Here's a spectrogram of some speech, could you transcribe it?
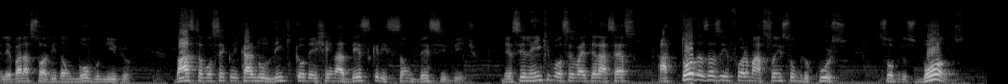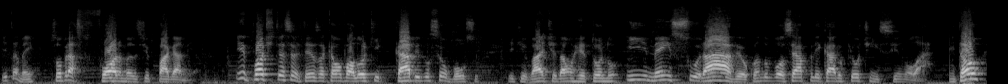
elevar a sua vida a um novo nível, basta você clicar no link que eu deixei na descrição desse vídeo. Nesse link você vai ter acesso a todas as informações sobre o curso, sobre os bônus e também sobre as formas de pagamento. E pode ter certeza que é um valor que cabe no seu bolso e que vai te dar um retorno imensurável quando você aplicar o que eu te ensino lá. Então,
